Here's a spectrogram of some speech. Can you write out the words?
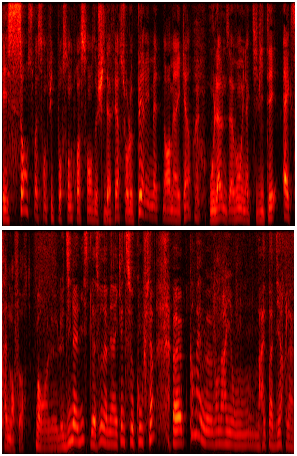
et 168% de croissance de chiffre d'affaires sur le périmètre nord-américain, où là nous avons une activité extrêmement forte. Bon, le, dynamisme de la zone américaine se confirme. Euh, quand même, Jean-Marie, on n'arrête pas de dire que la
